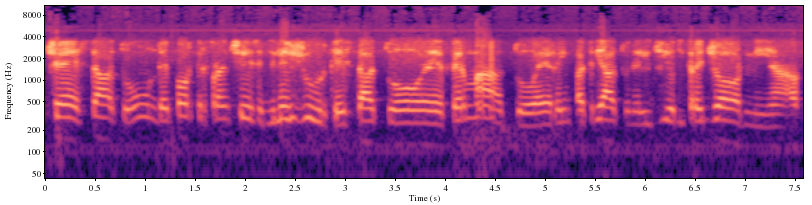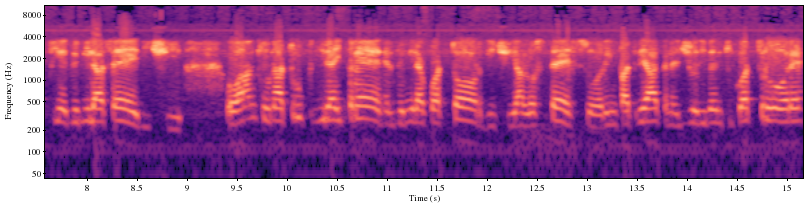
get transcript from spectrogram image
c'è stato un reporter francese di Le Jour che è stato eh, fermato e rimpatriato nel giro di tre giorni a fine 2016 o anche una troupe di Rai 3 nel 2014 allo stesso rimpatriata nel giro di 24 ore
